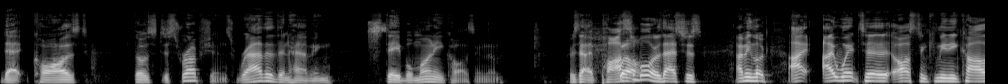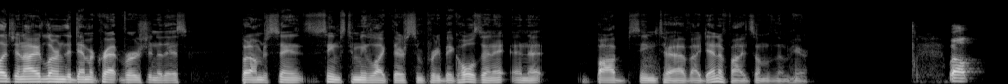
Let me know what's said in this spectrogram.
that caused those disruptions rather than having stable money causing them. Is that possible well, or that's just I mean, look, I, I went to Austin Community College and I learned the Democrat version of this, but I'm just saying it seems to me like there's some pretty big holes in it and that Bob seemed to have identified some of them here. Well,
